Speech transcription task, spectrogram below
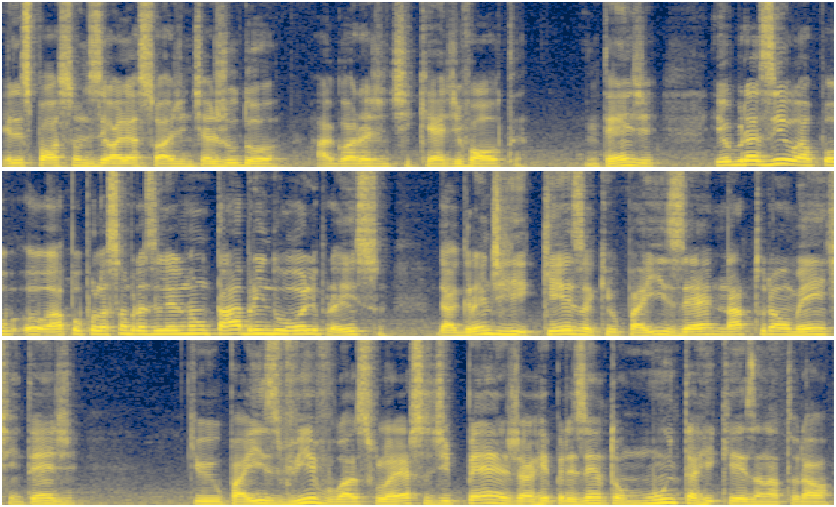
eles possam dizer: olha só, a gente ajudou, agora a gente quer de volta. Entende? E o Brasil, a, a população brasileira não está abrindo o olho para isso. Da grande riqueza que o país é naturalmente, entende? que o país vivo, as florestas de pé já representam muita riqueza natural,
